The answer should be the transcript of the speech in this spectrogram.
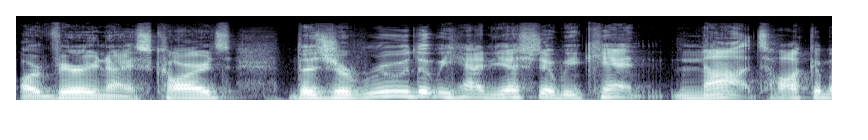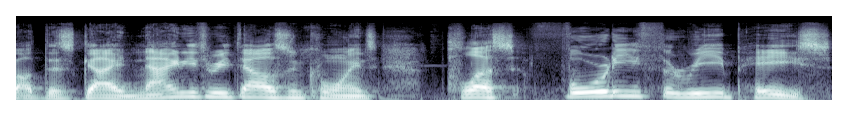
are very nice cards. The Giroud that we had yesterday, we can't not talk about this guy. 93,000 coins plus 43 pace.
